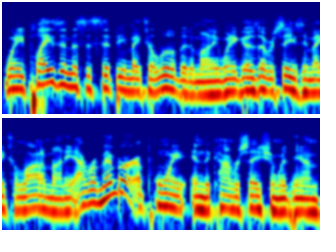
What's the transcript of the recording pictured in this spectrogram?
when he plays in Mississippi, he makes a little bit of money. When he goes overseas, he makes a lot of money. I remember a point in the conversation with him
